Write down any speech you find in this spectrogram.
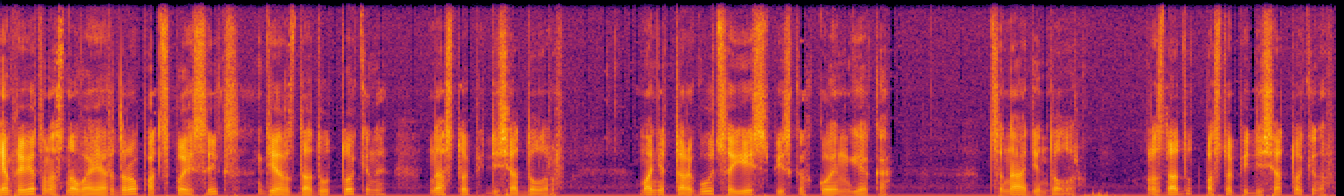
Всем привет, у нас новый airdrop от SpaceX, где раздадут токены на 150 долларов. Монет торгуются, есть в списках CoinGecko. Цена 1 доллар. Раздадут по 150 токенов.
